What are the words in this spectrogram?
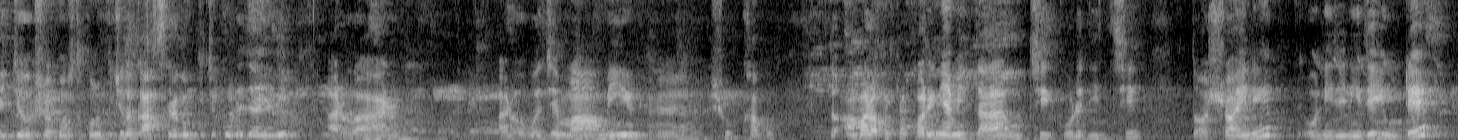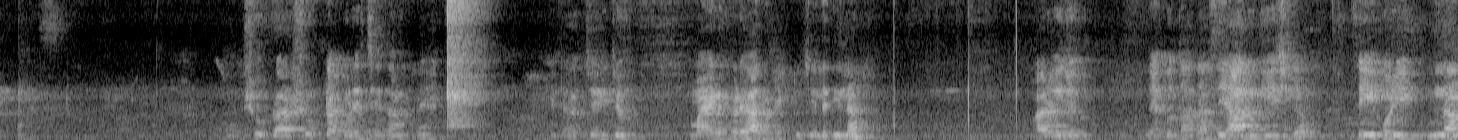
এই যে সমস্ত কোনো কিছু তো কাজ সেরকম কিছু করে যায়নি। আর আর আর ও বলছে, মা, আমি স্যুপ খাব। তো আমার অপেক্ষা করেনি, আমি দা উঠছি, করে দিচ্ছি। দশ হয়নি, ও নিজে নিজেই উঠে স্যুপটা স্যুপটা করেছে। তারপরে এটা হচ্ছে এই যে মায়ের ঘরে আলোটা একটু জেলে দিলাম। আর ওই যে দেখো দাদা সেই আলু দিয়েছিল, সেই হরি নাম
